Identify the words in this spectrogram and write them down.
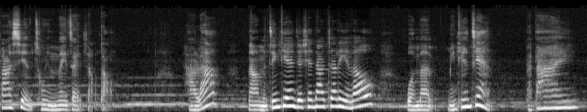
发现，从你的内在找到。好啦，那我们今天就先到这里喽，我们明天见，拜拜。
